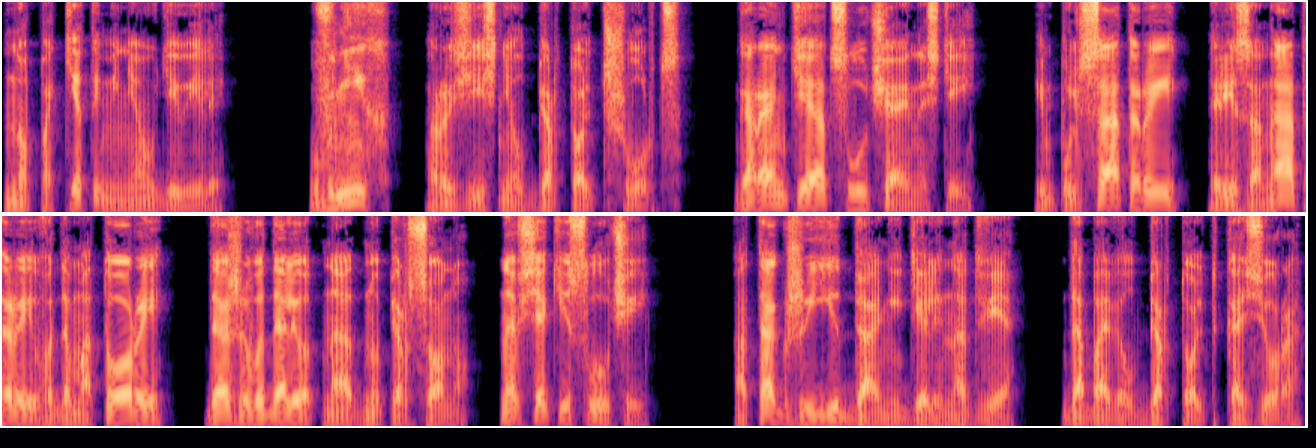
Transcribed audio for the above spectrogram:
Но пакеты меня удивили. В них, разъяснил Бертольд Швурц, гарантия от случайностей. Импульсаторы, резонаторы, водомоторы, даже водолет на одну персону. На всякий случай а также еда недели на две», — добавил Бертольд Козюра.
